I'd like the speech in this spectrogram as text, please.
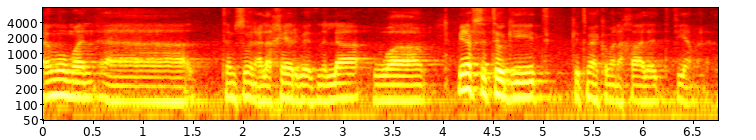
عموما آه، تمسون على خير بإذن الله. وبنفس التوقيت كنت معكم أنا خالد في أمان الله.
